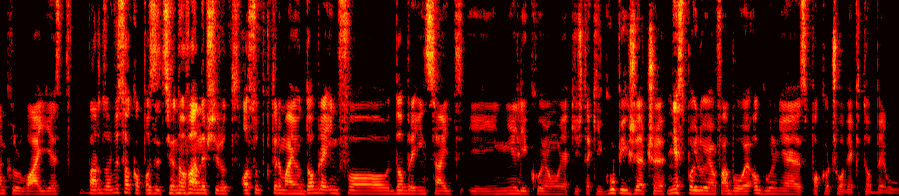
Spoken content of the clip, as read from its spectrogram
Uncle Y jest bardzo wysoko pozycjonowany wśród osób, które mają dobre info, dobry insight i nie likują jakichś takich głupich rzeczy, nie spoilują fabuły. Ogólnie spoko człowiek to był.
